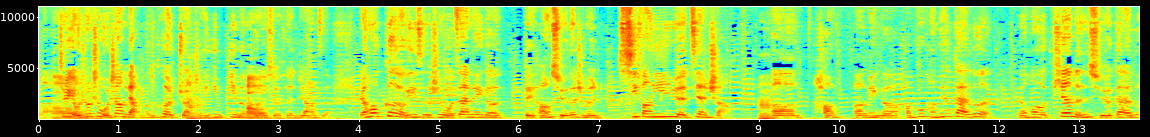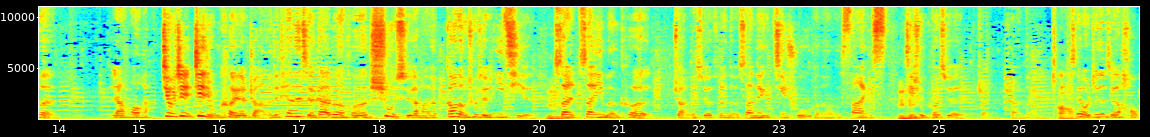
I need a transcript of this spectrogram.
了，就有时候是我上两门课转成一一门课的学分这样子。然后更有意思的是，我在那个北航学的什么西方音乐鉴赏，呃航呃那个航空航天概论，然后天文学概论。然后就这这种课也转了，就天文学概论和数学好像高等数学是一起算算一门课转了学分的，算那个基础可能 science 基础科学转转的，所以我真的觉得好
